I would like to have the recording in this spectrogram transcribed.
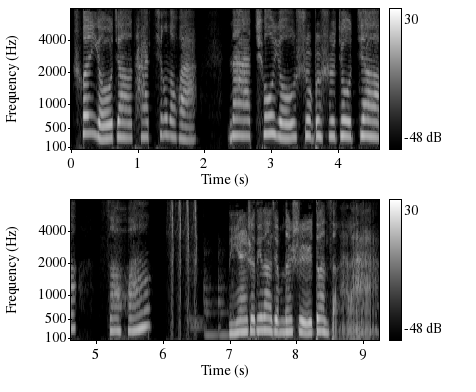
春游叫踏青的话，那秋游是不是就叫扫黄？你现在收听到节目的是段子来啦，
